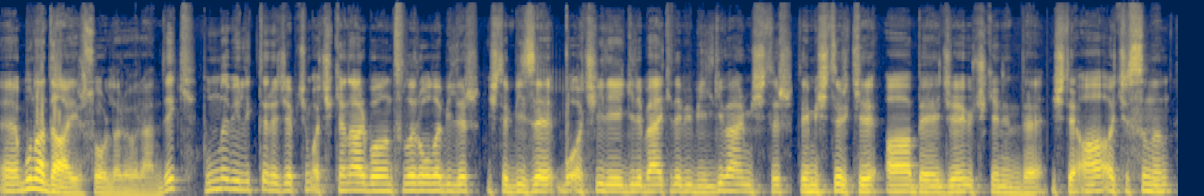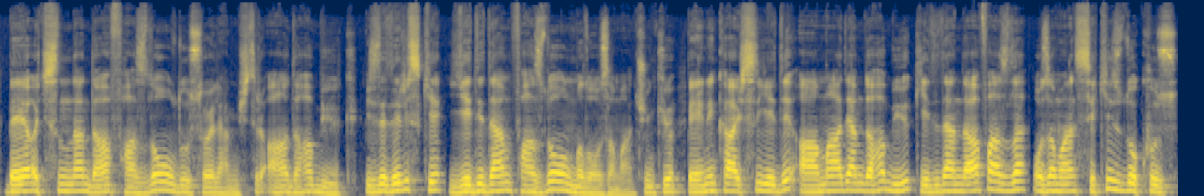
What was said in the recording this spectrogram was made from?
e, buna dair sorular öğrendik. Bununla birlikte Recep'çim açıkenar bağıntıları olabilir. İşte bize bu açı ile ilgili belki de bir bilgi vermiştir. Demiştir ki ABC üçgeninde işte A açısının B açısından daha fazla olduğu söylenmiştir. A daha büyük. Biz de deriz ki 7'den fazla olmalı o zaman. Çünkü B'nin karşısı 7. A madem daha büyük 7'den daha fazla o zaman 8, 9,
